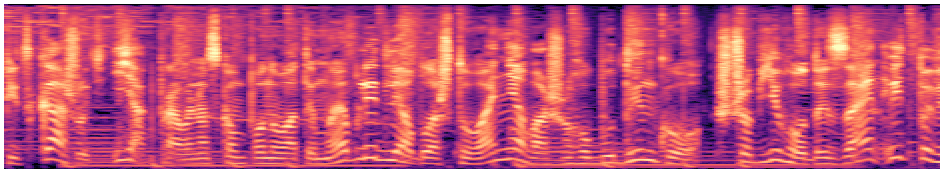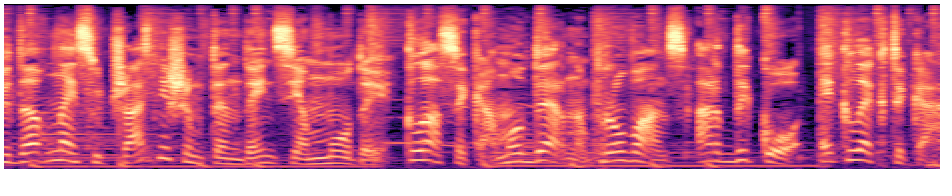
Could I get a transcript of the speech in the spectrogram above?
підкажуть, як правильно скомпонувати меблі для облаштування вашого будинку, щоб його дизайн відповідав найсучаснішим тенденціям моди. Класика, модерн, прованс, арт-деко, еклектика.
